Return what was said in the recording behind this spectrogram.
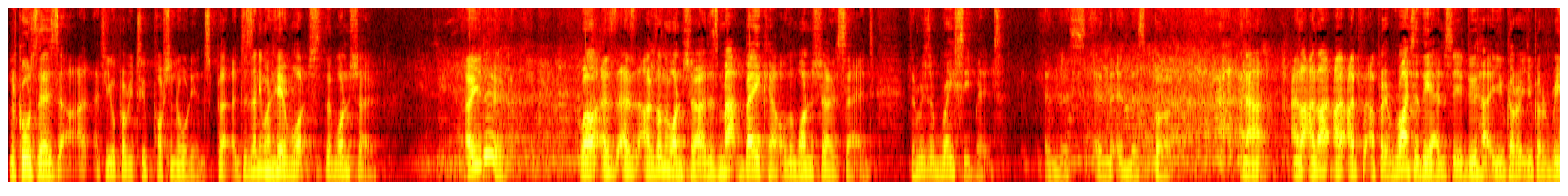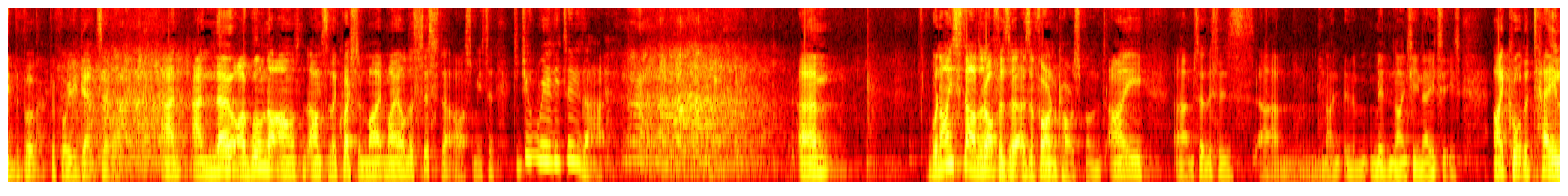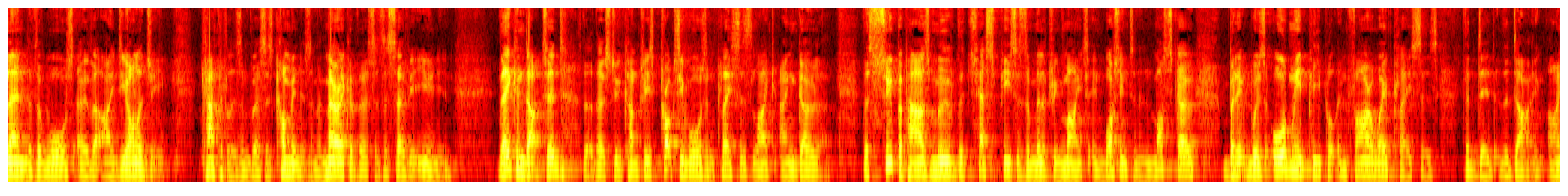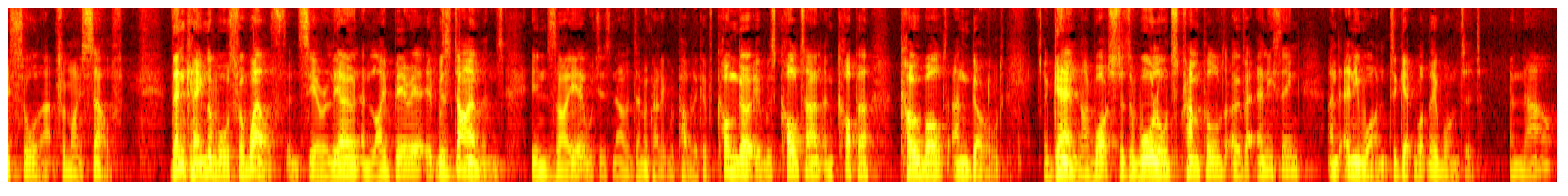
And of course, there's, uh, actually, you're probably too posh an audience, but does anyone here watch the One Show? Oh, you do? Well, as, as I was on the One Show, and as Matt Baker on the One Show said, there is a racy bit in this, in, in this book. Now, and, I, and I, I, I, put it right at the end, so you do have, you've, got to, you've got to read the book before you get to it. And, and no, I will not answer the question my, my elder sister asked me. Said, Did you really do that? um, when I started off as a, as a foreign correspondent, I, um, so this is um, in the mid 1980s, I caught the tail end of the wars over ideology capitalism versus communism, America versus the Soviet Union. They conducted, those two countries, proxy wars in places like Angola. The superpowers moved the chess pieces of military might in Washington and Moscow, but it was ordinary people in faraway places that did the dying. I saw that for myself. Then came the wars for wealth. In Sierra Leone and Liberia, it was diamonds. In Zaire, which is now the Democratic Republic of Congo, it was coltan and copper cobalt, and gold. Again, I watched as the warlords trampled over anything and anyone to get what they wanted. And now?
